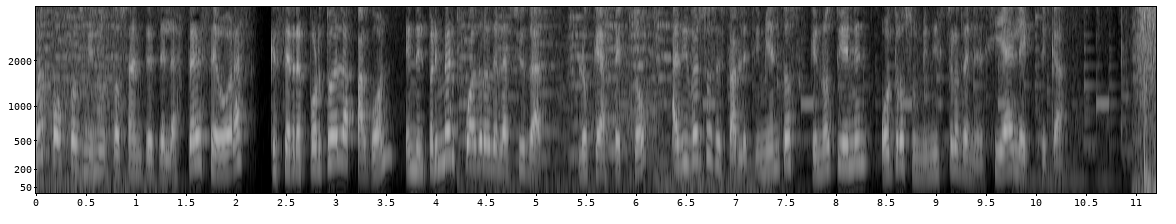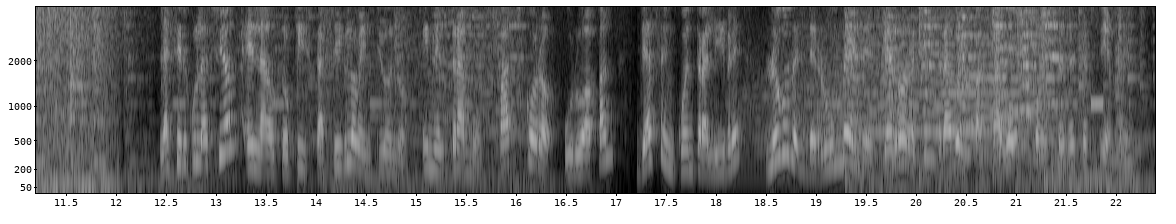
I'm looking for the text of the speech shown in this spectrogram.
Fue pocos minutos antes de las 13 horas que se reportó el apagón en el primer cuadro de la ciudad, lo que afectó a diversos establecimientos que no tienen otro suministro de energía eléctrica. La circulación en la autopista siglo XXI en el tramo Pátzcuaro-Uruapan ya se encuentra libre luego del derrumbe en el cerro registrado el pasado 11 de septiembre.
